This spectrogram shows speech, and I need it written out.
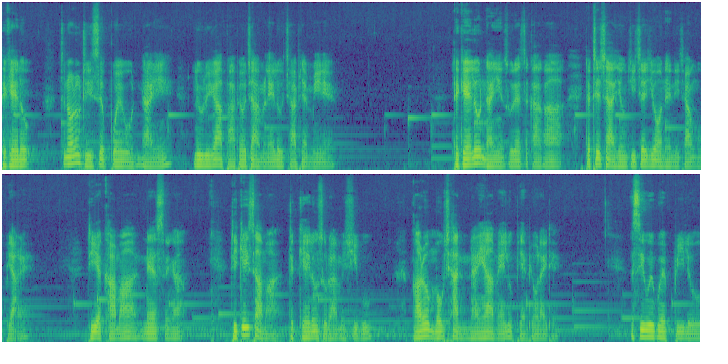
တကယ်လို့ကျွန်တော်တို့ဒီစစ်ပွဲကိုနိုင်ရင်လူတွေကဘာပြောကြမလဲလို့ကြားပြတ်မိတယ်တကယ်လို့နိုင်ရင်ဆိုတဲ့စကားကတတိချယုံကြည်ချက်လျော့နေနေကြောင်းကိုပြတယ်ဒီအခါမှာနယ်ဆင်က ဒီကိစ္စမှာတကယ်လို့ဆိုတာမရှိဘူးငါတို့မုတ်ချနိုင်ရမယ်လို့ပြန်ပြောလိုက်တယ်အစည်းအဝေးပွဲပြီးလို့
